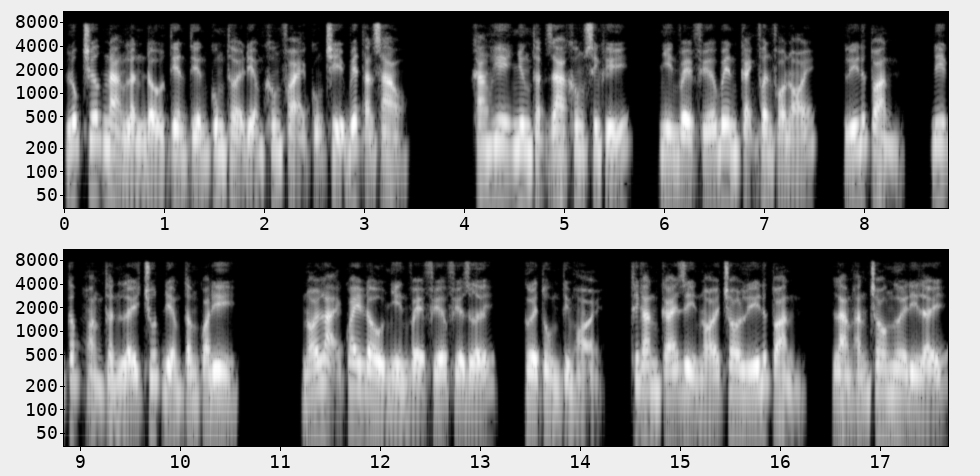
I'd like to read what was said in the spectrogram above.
Lúc trước nàng lần đầu tiên tiến cung thời điểm không phải cũng chỉ biết ăn sao. Khang Hy nhưng thật ra không sinh khí, nhìn về phía bên cạnh phân phó nói, Lý Đức Toàn, đi cấp hoàng thần lấy chút điểm tâm qua đi. Nói lại quay đầu nhìn về phía phía dưới, cười tủm tìm hỏi, thích ăn cái gì nói cho Lý Đức Toàn, làm hắn cho ngươi đi lấy.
